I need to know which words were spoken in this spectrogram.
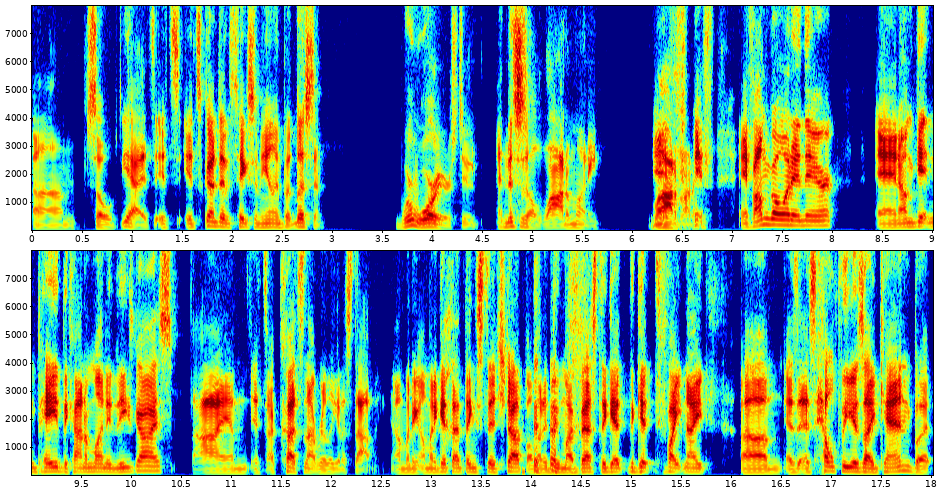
Um, so yeah, it's it's it's going to take some healing. But listen, we're warriors, dude, and this is a lot of money. A lot If- of money. If if I'm going in there and I'm getting paid the kind of money these guys, I am. It's a cut's not really going to stop me. I'm gonna I'm gonna get that thing stitched up. I'm gonna do my best to get to get to fight night um as as healthy as I can. But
